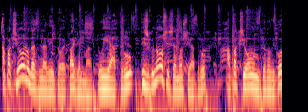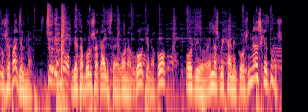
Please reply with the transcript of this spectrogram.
απαξιώνοντας δηλαδή το επάγγελμα του ιατρού, τις γνώσεις ενός ιατρού, απαξιώνουν και το δικό τους επάγγελμα. Γιατί θα μπορούσα κάλλιστα εγώ να βγω και να πω ότι ο ένας μηχανικός είναι άσχετος.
